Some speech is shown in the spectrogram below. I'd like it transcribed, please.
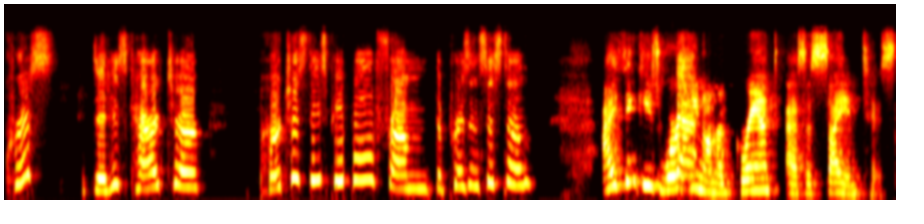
chris did his character purchase these people from the prison system? I think he's working that, on a grant as a scientist.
